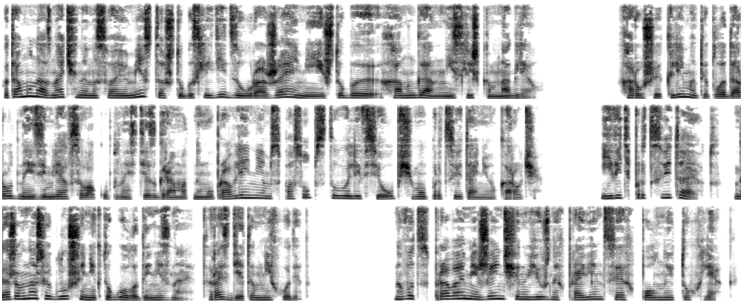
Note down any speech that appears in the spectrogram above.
Потому назначены на свое место, чтобы следить за урожаями и чтобы ханган не слишком наглял. Хороший климат и плодородная земля в совокупности с грамотным управлением способствовали всеобщему процветанию, короче. И ведь процветают. Даже в нашей глуши никто голода не знает, раздетым не ходят. Но вот с правами женщин в южных провинциях полный тухляк,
